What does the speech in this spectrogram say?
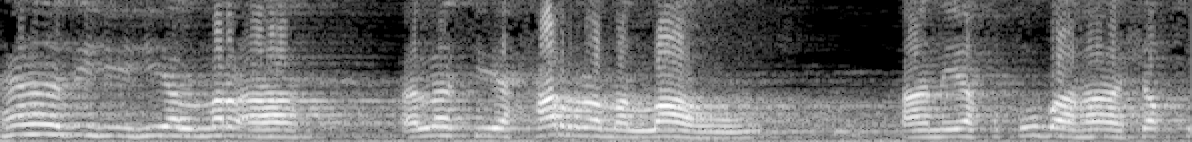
هذه هي المرأة التي حرم الله أن يخطبها شخص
